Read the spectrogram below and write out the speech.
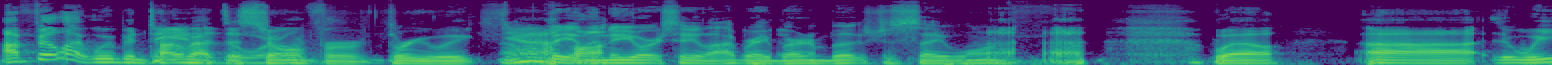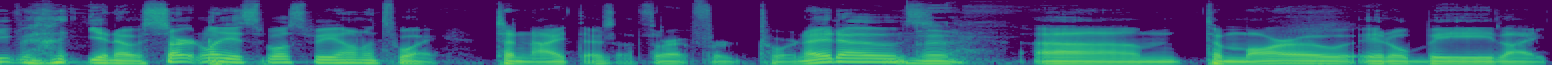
I feel like we've been talking end about this storm for three weeks. I'm gonna be in the New York City Library burning books. Just say one. Well, uh, we've, you know, certainly it's supposed to be on its way. Tonight there's a threat for tornadoes. Um, tomorrow it'll be like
